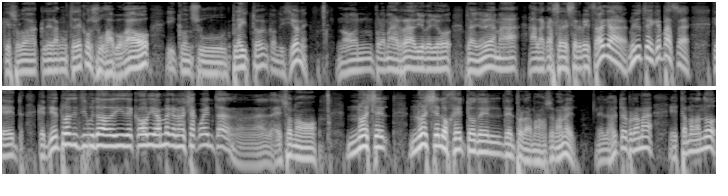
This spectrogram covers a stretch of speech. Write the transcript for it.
que eso lo aclaran ustedes con sus abogados y con su pleito en condiciones. No en un programa de radio que yo, yo llama a la casa de cerveza, oiga, mire usted, ¿qué pasa? Que, que tiene tú el distribuidor de, de Coria, hombre, que no echa cuenta. Eso no, no es el, no es el objeto del, del programa, José Manuel. En el objeto del programa estamos hablando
